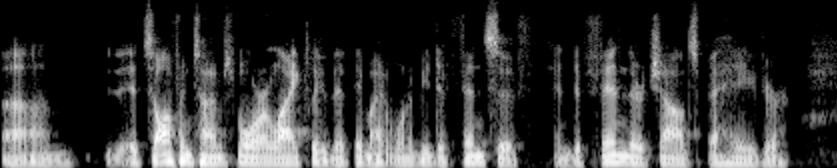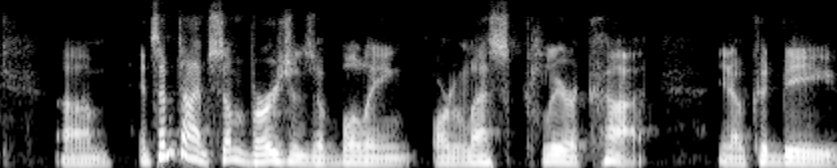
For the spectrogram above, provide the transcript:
Um, it's oftentimes more likely that they might want to be defensive and defend their child's behavior. Um, and sometimes some versions of bullying are less clear cut. You know, could be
